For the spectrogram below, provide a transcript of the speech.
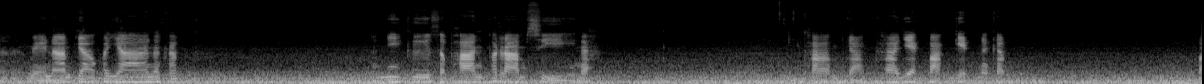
อ่าแม่ น้ำเจ้าพยานะครับ อันนี้คือสะพานพระรามสี่นะข้ามจากห้าแยกปากเกร็ดนะครับ ไป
